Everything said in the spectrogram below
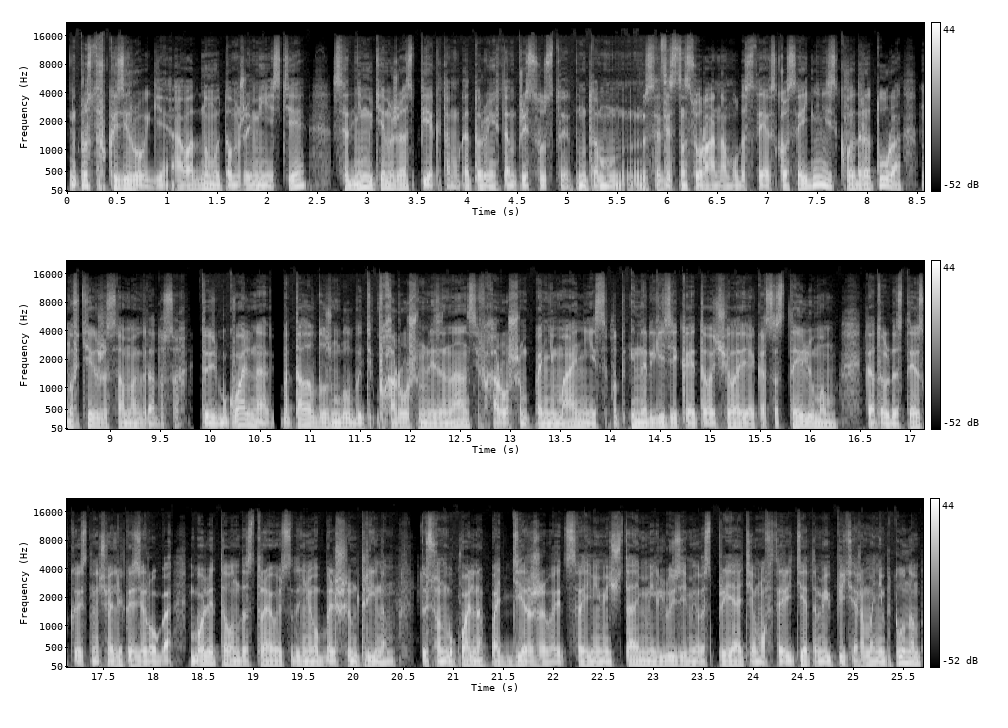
не просто в Козероге, а в одном и том же месте, с одним и тем же аспектом, который у них там присутствует. Ну, там, соответственно, с Ураном у Достоевского соединились, квадратура, но в тех же самых градусах. То есть буквально изначально Баталов должен был быть в хорошем резонансе, в хорошем понимании с вот энергетикой этого человека, со стелиумом, который Достоевского есть в начале Козерога. Более того, он достраивается до него большим трином. То есть он буквально поддерживает своими мечтами, иллюзиями, восприятием, авторитетом, Юпитером и Нептуном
